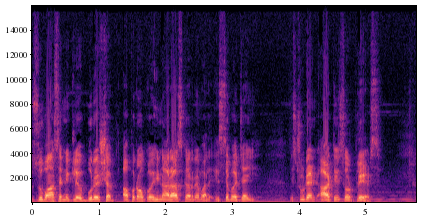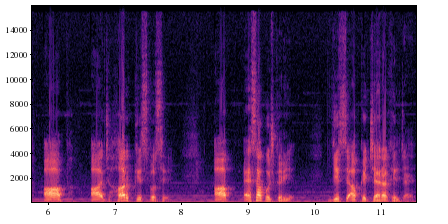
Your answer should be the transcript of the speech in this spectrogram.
ज़ुबान से निकले हुए बुरे शब्द अपनों को ही नाराज़ करने वाले, इससे बच जाइए। स्टूडेंट, आर्टिस्ट और प्लेयर्स, आप आज हर किस्म से आप ऐसा कुछ करिए जिससे आपके चेहरा खिल जाए।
